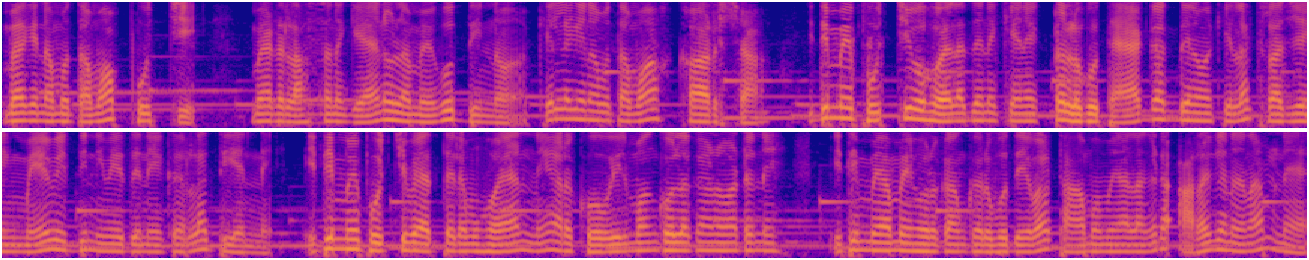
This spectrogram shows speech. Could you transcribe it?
මෑගේ නම තමා පුච්චි. මෑට ලස්සන ගෑනු ළමයකුත් දින්නවා කෙල්ලගෙන නම තමා කාර්ෂා. ඉතින් මේ පුච්චිව හොයලා දෙන කෙනෙක්ට ලොකු තෑග්ගක් දෙනවා කියලත් රජයෙන් මේ වෙද්දි නිවේදනය කරලා තියෙන්නේ. ඉතින් මේ පුච්චිව ඇත්තටම හොයන්නේ අර කෝවිල් මංකොල්ල කනවටනේ. ඉතින් මෙයා මේ හොරකම් කරපු දේවල් තාම මෙයා ළඟට අරගෙන නම් නෑ.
